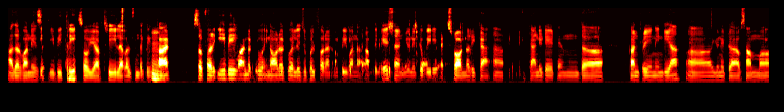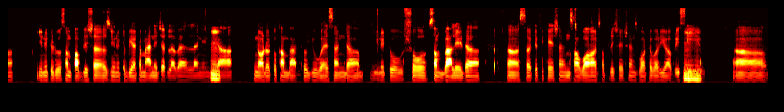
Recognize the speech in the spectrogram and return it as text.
other one is EB3. So you have three levels in the green Mm. card. So for EB1, to in order to eligible for an EB1 application, you need to be extraordinary ca- uh, candidate in the country in India. Uh, you need to have some. You need to do some publishers. You need to be at a manager level in India in order to come back to US, and uh, you need to show some valid uh, uh, certifications, awards, appreciations, whatever you have received uh,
